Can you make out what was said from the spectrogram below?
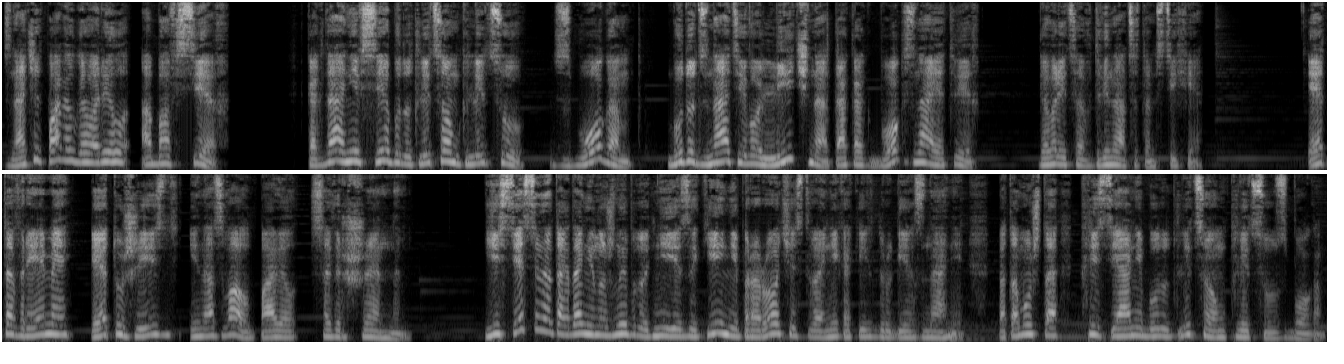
значит Павел говорил обо всех. Когда они все будут лицом к лицу с Богом, будут знать Его лично, так как Бог знает их, говорится в 12 стихе. Это время, эту жизнь и назвал Павел совершенным. Естественно, тогда не нужны будут ни языки, ни пророчества, ни каких других знаний, потому что христиане будут лицом к лицу с Богом.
